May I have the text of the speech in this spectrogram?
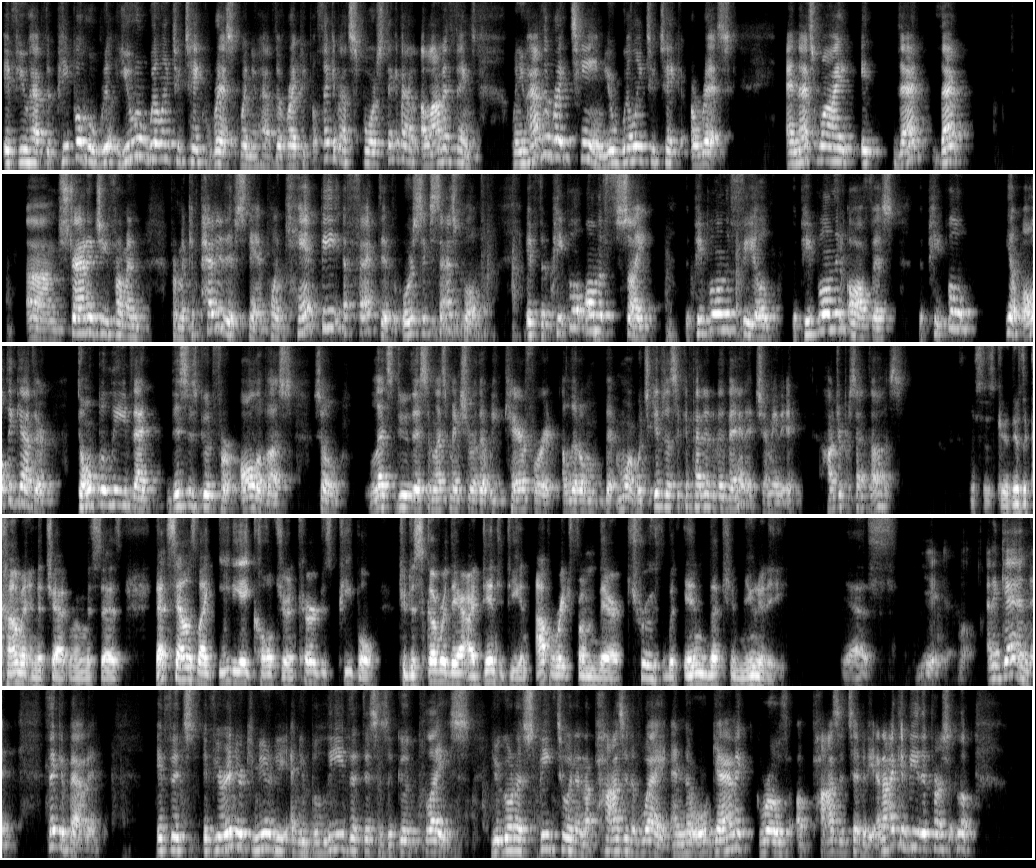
if you have the people who really you are willing to take risk when you have the right people think about sports think about a lot of things when you have the right team you're willing to take a risk and that's why it that that um, strategy from an from a competitive standpoint can't be effective or successful if the people on the site the people in the field the people in the office the people you know all together don't believe that this is good for all of us so let's do this and let's make sure that we care for it a little bit more, which gives us a competitive advantage. I mean, it 100% does. This is good. There's a comment in the chat room. It says, that sounds like EDA culture encourages people to discover their identity and operate from their truth within the community. Yes. Yeah. Well, and again, think about it. If it's if you're in your community and you believe that this is a good place, you're going to speak to it in a positive way and the organic growth of positivity. And I can be the person, look,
